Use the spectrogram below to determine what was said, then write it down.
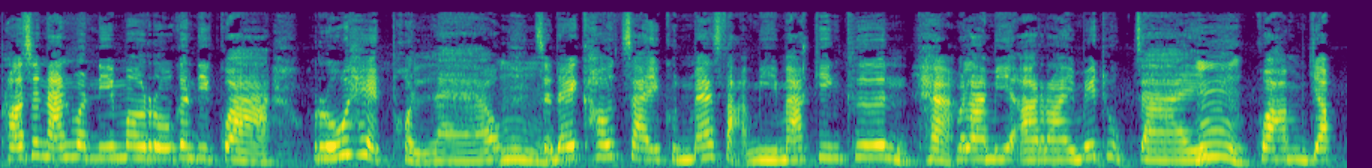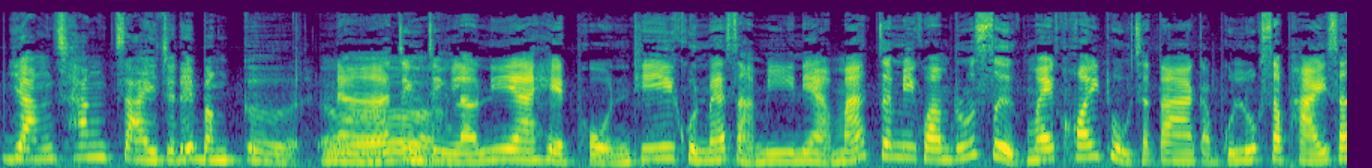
เพราะฉะนั้นวันนี้มารู้กันดีกว่า รู้เหตุผลแล้ว จะได้เข้าใจคุณแม่สามีมากยิ่งขึ้น เวลามีอะไรไม่ถูกใจ ความยับยั้งชั่งใจจะได้บังเกิดนะจริงๆแล้วเนี่ยเหตุผลที่คุณแม่สามีเนี่ยมักจะมีความรู้สึกไม่ค่อยถูกชะตากับคุณลูกสะพ้ยซะ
